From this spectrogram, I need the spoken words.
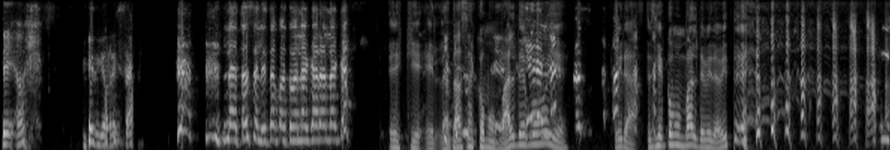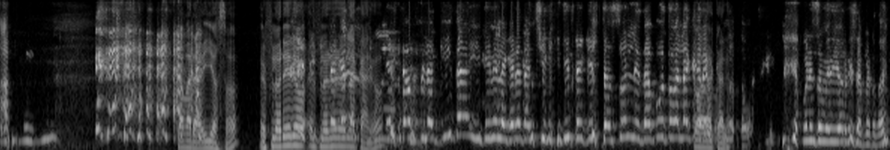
de me dio risa la taza le tapa toda la cara a la cara. Es que eh, la taza es como un balde, oye. Mira, es como un balde, mira, ¿viste? Está maravilloso. El florero, el florero en la cara. Es tan flaquita y tiene la cara tan chiquitita que el tazón le tapó toda la cara. Por eso me dio risa, perdón.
